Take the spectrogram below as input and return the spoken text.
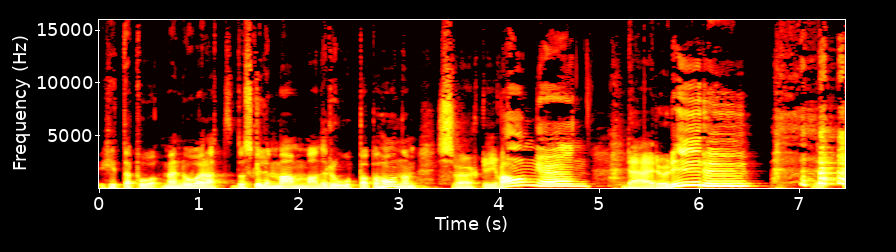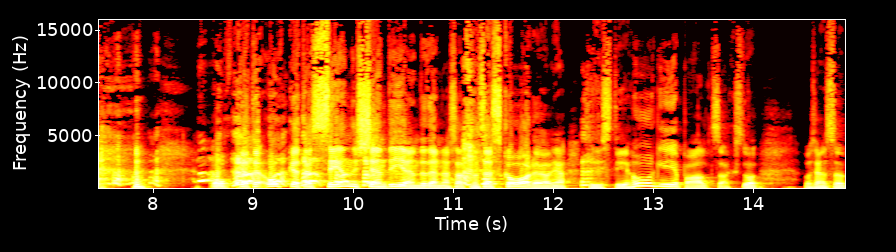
hitta på. Men då var det att då skulle mamman ropa på honom. Svart i vången, där och det du. och, att jag, och att jag sen kände igen det där när jag satt med skadeövningar. Sist i HG på allt sax då. Och sen så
